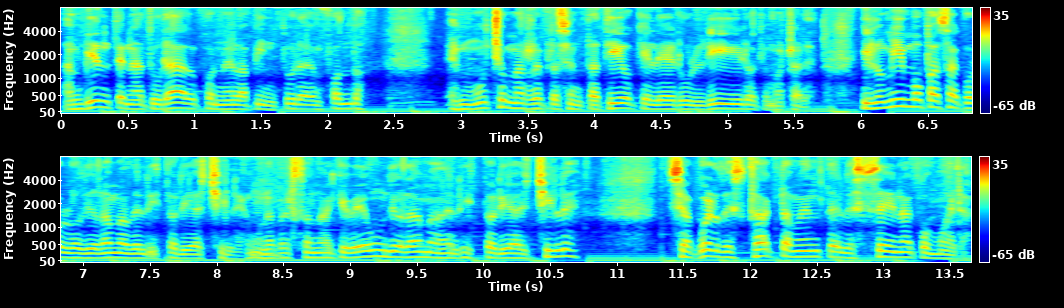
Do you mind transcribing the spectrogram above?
ambiente natural con la pintura en fondo, es mucho más representativo que leer un libro, que mostrar esto. Y lo mismo pasa con los dioramas de la historia de Chile. Una persona que ve un diorama de la historia de Chile se acuerda exactamente de la escena como era.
